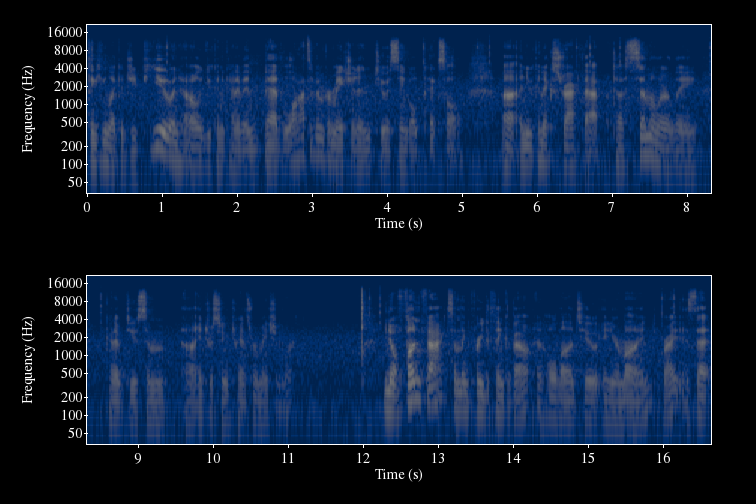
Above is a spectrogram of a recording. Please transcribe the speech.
thinking like a GPU and how you can kind of embed lots of information into a single pixel. Uh, and you can extract that to similarly kind of do some uh, interesting transformation work. You know, fun fact, something for you to think about and hold on to in your mind, right, is that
